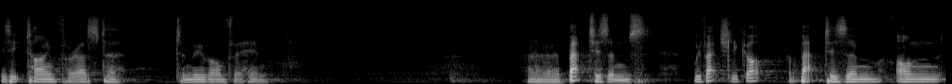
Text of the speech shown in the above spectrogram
Is it time for us to, to move on for him? Uh, baptisms. We've actually got a baptism on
